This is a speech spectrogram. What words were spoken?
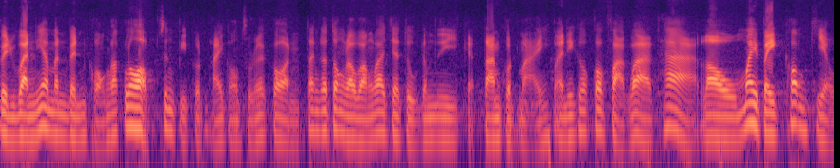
ปัจจุบันนี้มันเป็นของลักลอบ ซึ่งผิดกฎหมายของศุลกากร ท่านก็ต้องระวังว่าจะถูกดำเนินตามกฎหมายอันนี้ก็ก็ฝากว่าถ้าเราไม่ไปข้องเกี่ยว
